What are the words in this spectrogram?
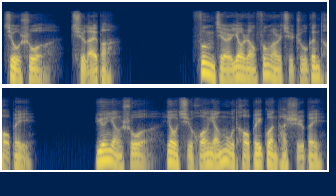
就说取来吧。凤姐儿要让凤儿取竹根套杯，鸳鸯说要取黄杨木套杯灌他十杯。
